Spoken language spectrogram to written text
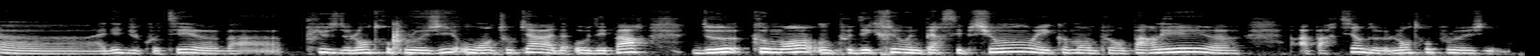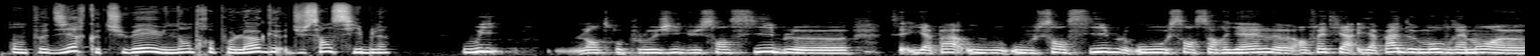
euh, euh, aller du côté bah, plus de l'anthropologie, ou en tout cas au départ de comment on peut décrire une perception et comment on peut en parler à partir de l'anthropologie. On peut dire que tu es une anthropologue du sensible. Oui, l'anthropologie du sensible, euh, il n'y a pas ou, sensible ou sensoriel. En fait, il n'y a, pas de mot vraiment euh,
